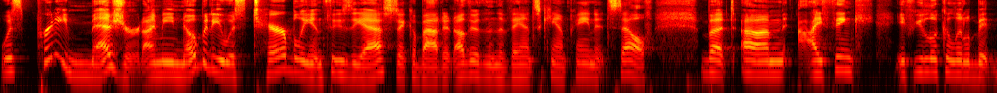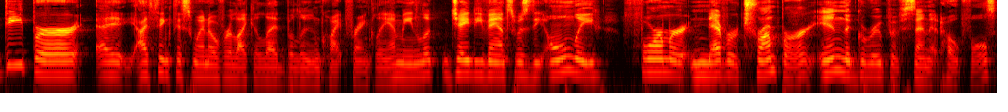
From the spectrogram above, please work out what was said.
was pretty measured. I mean, nobody was terribly enthusiastic about it, other than the Vance campaign itself. But um, I think if you look a little bit deeper, I, I think this went over like a lead balloon. Quite frankly, I mean, look, J.D. Vance was the only former never Trumper in the group of Senate hopefuls.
